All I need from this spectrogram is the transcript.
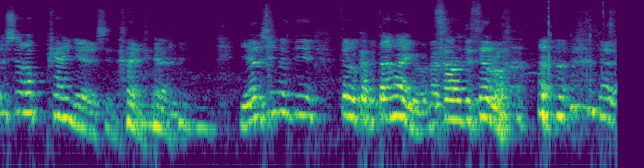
Η αίρεση τώρα ποια είναι η αίρεση. Η αίρεση είναι ότι θέλω καπιτανάγιο, να κάνω τι θέλω.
